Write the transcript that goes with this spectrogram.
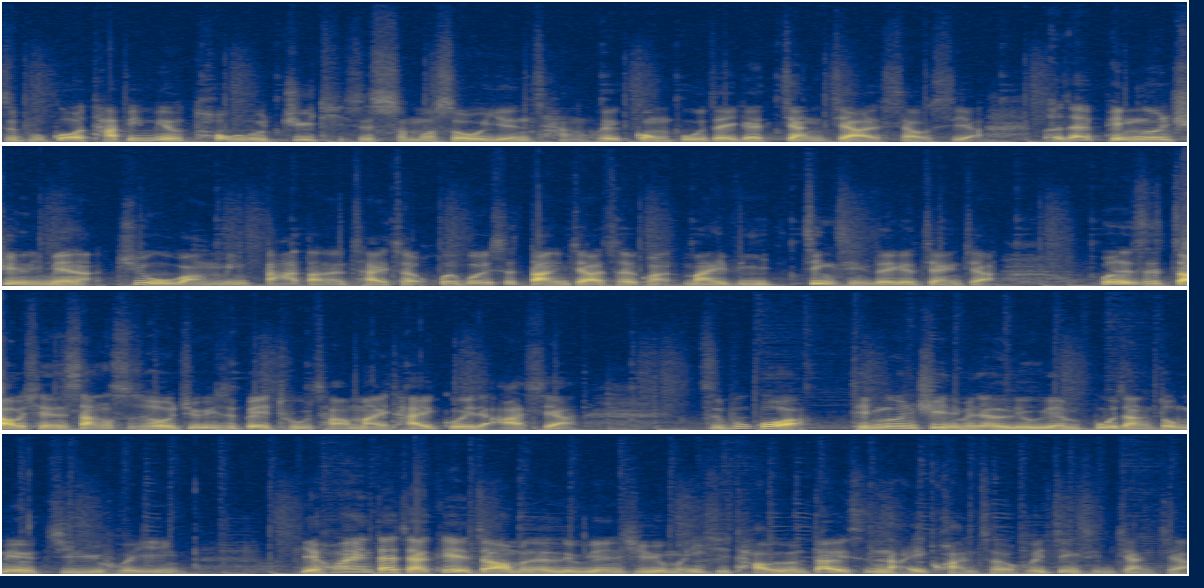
只不过他并没有透露具体是什么时候原厂会公布这个降价的消息啊。而在评论区里面啊，就有网民大胆的猜测，会不会是当家车款 MyV 进行这个降价，或者是早前上市后就一直被吐槽卖太贵的阿夏。只不过啊，评论区里面的留言部长都没有给予回应，也欢迎大家可以在我们的留言区，我们一起讨论到底是哪一款车会进行降价。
